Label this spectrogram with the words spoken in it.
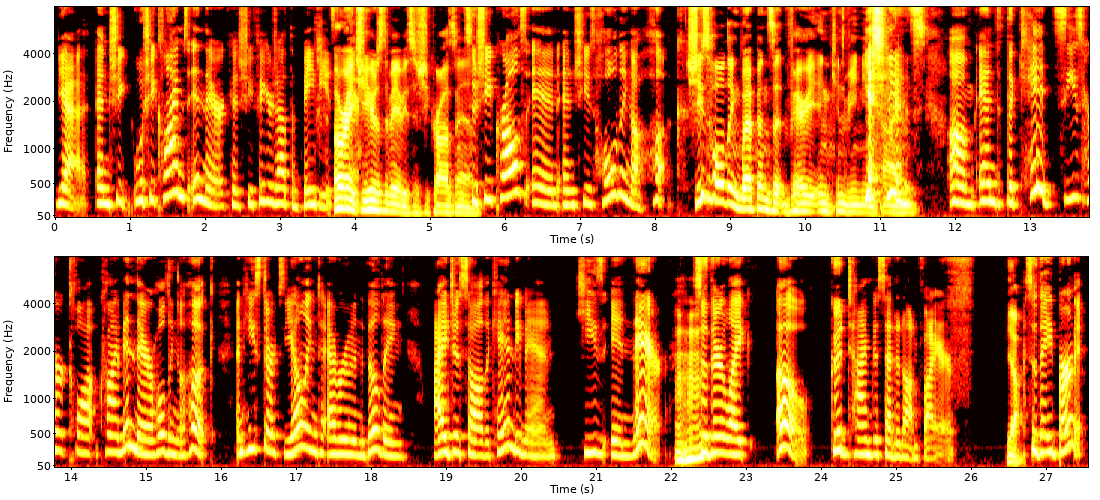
Yeah, and she well, she climbs in there because she figures out the baby is. Oh right, there. she hears the baby, so she crawls in. So she crawls in and she's holding a hook. She's holding weapons at very inconvenient Yes, she times. is. Um, and the kid sees her cl- climb in there holding a hook, and he starts yelling to everyone in the building, "I just saw the Candyman. He's in there." Mhm. So they're like, "Oh, good time to set it on fire." Yeah, So they burn it,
